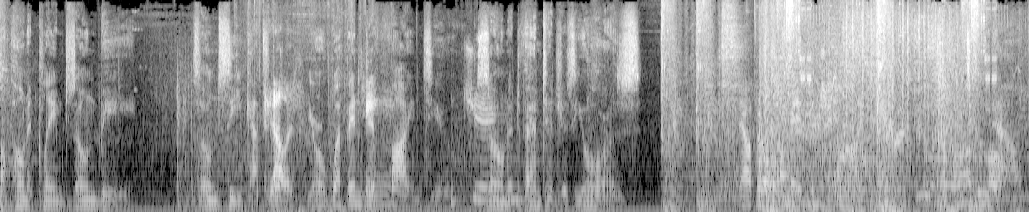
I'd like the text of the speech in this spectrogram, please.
Opponent claimed Zone B. Zone C captured. dollars. Your weapon Ching. defines you. Ching. Zone advantage is yours. Now if it only made the chain like hammers do when they go off. Two oh. down.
